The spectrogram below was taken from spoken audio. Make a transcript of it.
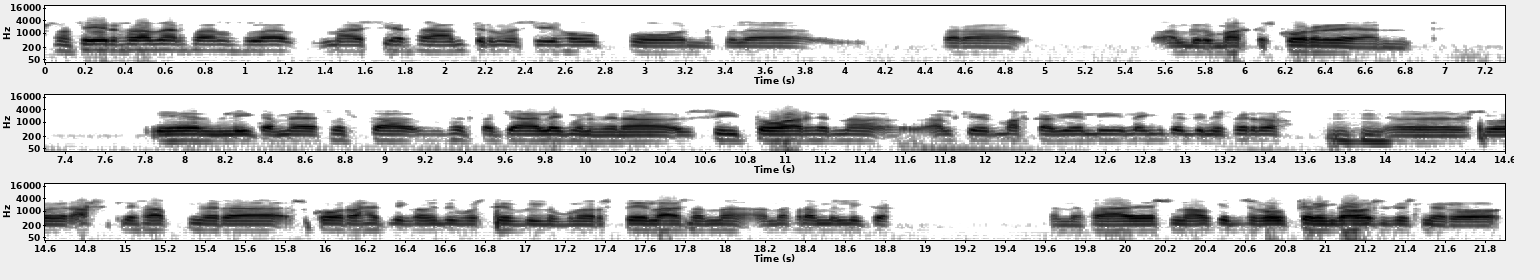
svona fyrir fram er það maður sér það andir hún að sé í hóp og náttúrulega bara alveg marka skorari en við erum líka með fullt að gæða leikmennum hérna Sító var hérna algjör marka vel í lengjabildinni fyrra. Mm -hmm. uh, svo er allir hrappn verið að skora helling á undirbúrstiflinu og búin að vera að spila þess annað frammi líka. Þannig að það er svona ágætis rótering á þessu fyrst mér og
